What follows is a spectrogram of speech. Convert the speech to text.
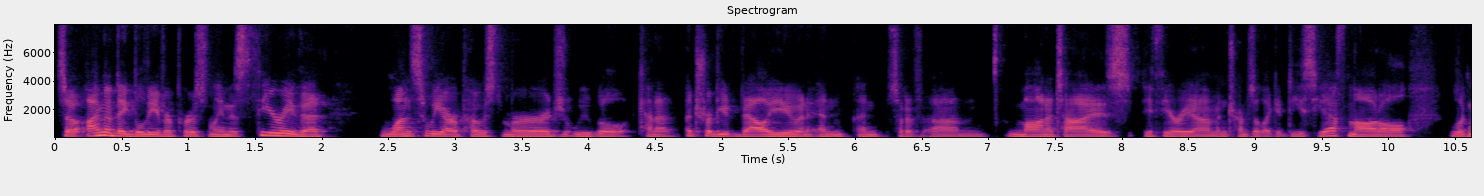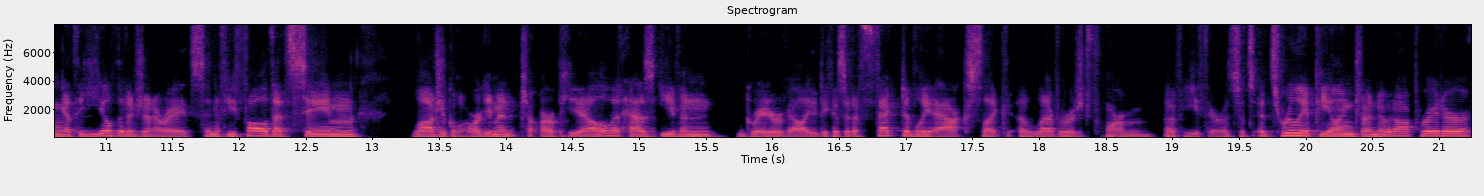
So I'm a big believer personally in this theory that once we are post merge, we will kind of attribute value and, and, and sort of um, monetize Ethereum in terms of like a DCF model, looking at the yield that it generates. And if you follow that same logical argument to RPL, it has even greater value because it effectively acts like a leveraged form of Ether. So it's, it's really appealing to a node operator,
